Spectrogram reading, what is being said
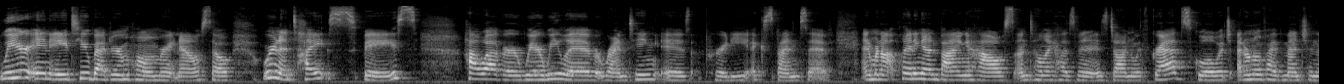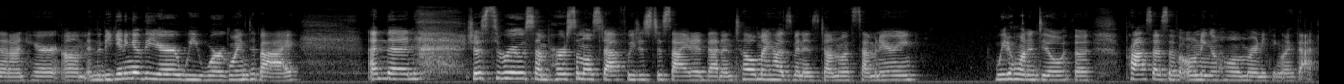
We are in a two-bedroom home right now, so we're in a tight space. However, where we live, renting is pretty expensive. And we're not planning on buying a house until my husband is done with grad school, which I don't know if I've mentioned that on here. Um, in the beginning of the year, we were going to buy. And then just through some personal stuff, we just decided that until my husband is done with seminary, we don't want to deal with the process of owning a home or anything like that.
